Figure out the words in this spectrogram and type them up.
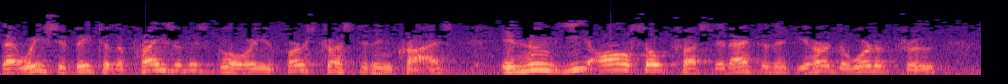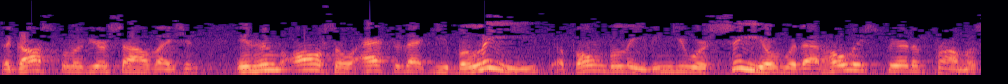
that we should be to the praise of his glory who first trusted in Christ, in whom ye also trusted after that ye heard the word of truth, the gospel of your salvation, in whom also after that ye believed, upon believing, you were sealed with that Holy Spirit of promise,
